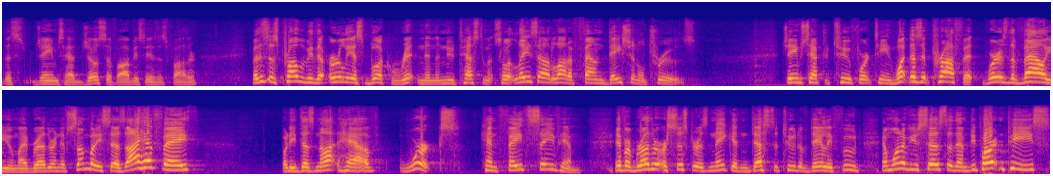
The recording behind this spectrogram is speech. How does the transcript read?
this James had Joseph obviously as his father. But this is probably the earliest book written in the New Testament, so it lays out a lot of foundational truths. James chapter 2, 14. What does it profit? Where is the value, my brethren? If somebody says, I have faith, but he does not have works, can faith save him? If a brother or sister is naked and destitute of daily food, and one of you says to them, Depart in peace,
